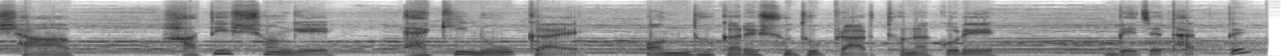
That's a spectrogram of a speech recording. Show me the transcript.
সাপ, হাতির সঙ্গে একই নৌকায় অন্ধকারে শুধু প্রার্থনা করে বেঁচে থাকতে?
